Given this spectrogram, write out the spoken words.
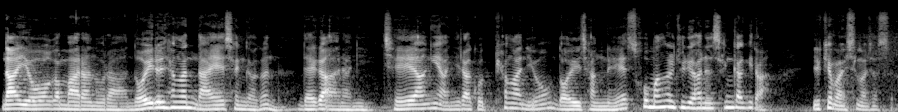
나 여호와가 말하노라 너희를 향한 나의 생각은 내가 안하니 재앙이 아니라 곧 평안이요 너희 장래에 소망을 주려 하는 생각이라 이렇게 말씀하셨어요.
